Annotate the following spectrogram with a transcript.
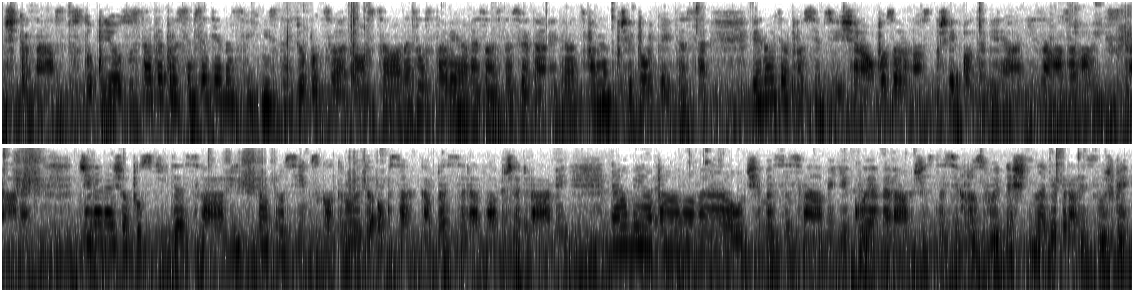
14 stupňů. Zůstaňte prosím sedět na svých místech, dokud se letadlo zcela nezastaví a nezasne světelný transparent. Připoutejte se. Věnujte prosím zvýšenou pozornost při otevírání zavazadlových schránek. Dříve než opustíte svá místa, prosím zkontrolujte obsah kapes sedadla před vámi. Dámy a pánové, loučíme se s vámi, děkujeme vám, že jste si pro svůj dnešní vybrali služby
